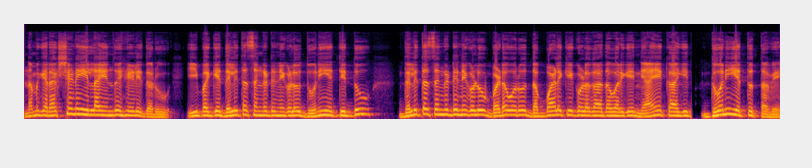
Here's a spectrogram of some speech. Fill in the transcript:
ನಮಗೆ ರಕ್ಷಣೆ ಇಲ್ಲ ಎಂದು ಹೇಳಿದರು. ಈ ಬಗ್ಗೆ ದಲಿತ ಸಂಘಟನೆಗಳು ಧ್ವನಿ ಎತ್ತಿದ್ದು, ದಲಿತ ಸಂಘಟನೆಗಳು ಬಡವರು ದಬ್ಬಾಳಿಕೆಗೊಳಗಾದವರಿಗೆ ನ್ಯಾಯಕ್ಕಾಗಿ ಧ್ವನಿ ಎತ್ತುತ್ತವೆ.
